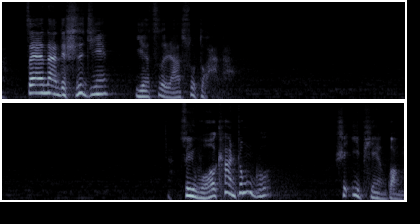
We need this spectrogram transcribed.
啊！灾难的时间也自然缩短了所以我看中国是一片光明。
